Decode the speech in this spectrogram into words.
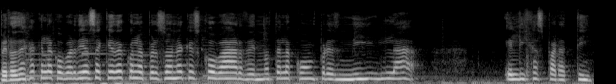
Pero deja que la cobardía se quede con la persona que es cobarde, no te la compres ni la elijas para ti.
